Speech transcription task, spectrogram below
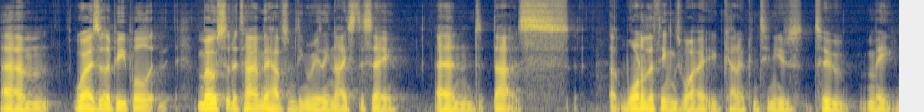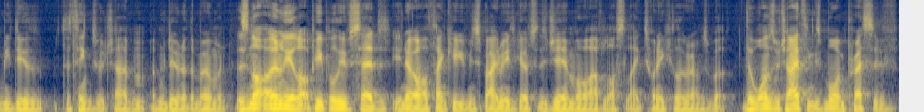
Um, whereas other people, most of the time, they have something really nice to say, and that's uh, one of the things why it kind of continues to make me do the things which I'm, I'm doing at the moment. There's not only a lot of people who've said, you know, oh, thank you, you've inspired me to go to the gym, or I've lost like 20 kilograms, but the ones which I think is more impressive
